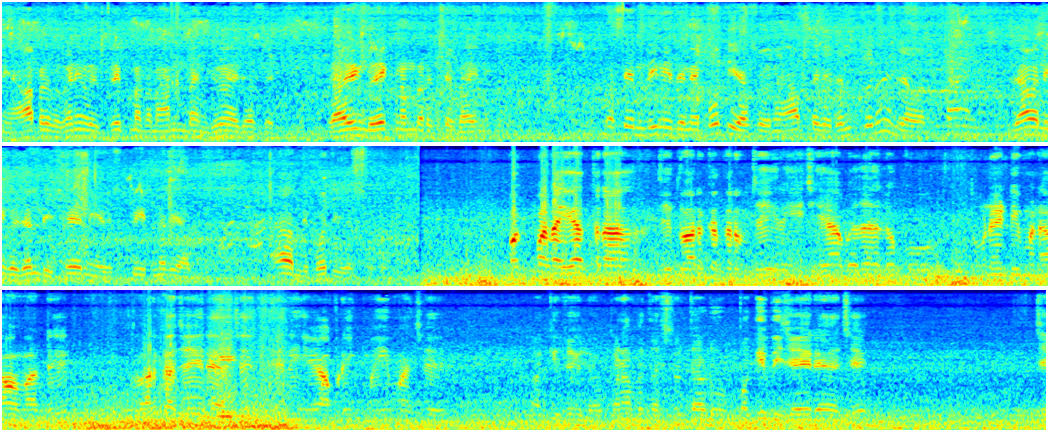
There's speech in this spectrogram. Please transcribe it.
નહીં. આપણે તો ઘણી બધી ટ્રીપમાં તમે આનંદભાઈને જોયા જશે ડ્રાઇવિંગ તો એક નંબર છે ભાઈની. બસ એમ ધીમે ધીમે પહોંચી જશો અને આપણે કંઈ જલ્દી તો નહીં જવાનું. જવાની કોઈ જલ્દી છે નહીં સ્પીડ નથી આપણી આરામથી પહોંચી જશો. પગપાળા યાત્રા જે દ્વારકા તરફ જઈ રહી છે, આ બધા લોકો ધૂણેટી મનાવવા માટે દ્વારકા જઈ રહ્યા છે. જેની આપણી એક મહિમા છે. બાકી જોઈ લો, ઘણા બધા શ્રદ્ધાળુઓ પગે બી જઈ રહ્યા છે. જે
